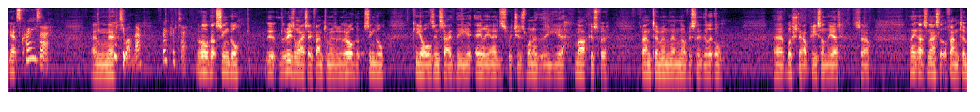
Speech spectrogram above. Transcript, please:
Yeah, It's crazy. and uh, Pretty one though. Very pretty. they've all got single. The, the reason why I say phantom is they've all got single keyholes inside the alien heads, which is one of the uh, markers for phantom, and then obviously the little uh, blushed out piece on the head. So I think that's a nice little phantom,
